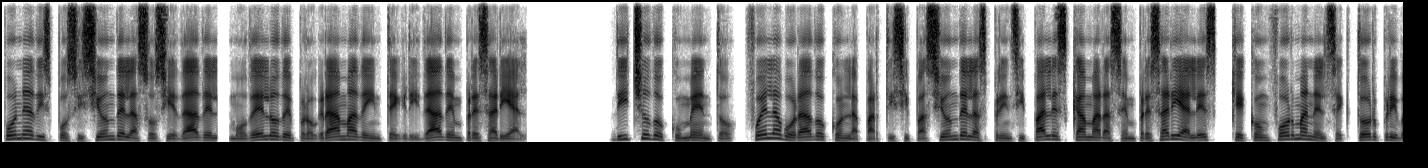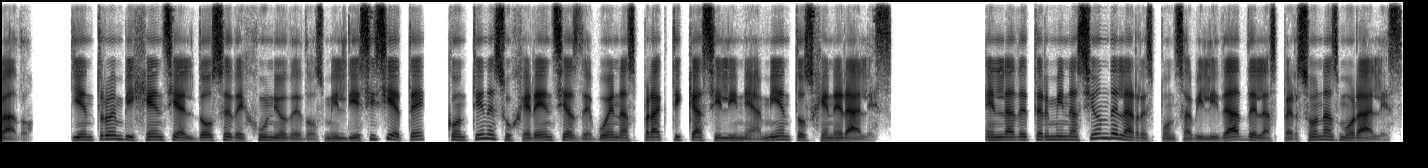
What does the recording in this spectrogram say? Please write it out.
pone a disposición de la sociedad el modelo de programa de integridad empresarial. Dicho documento fue elaborado con la participación de las principales cámaras empresariales que conforman el sector privado, y entró en vigencia el 12 de junio de 2017, contiene sugerencias de buenas prácticas y lineamientos generales. En la determinación de la responsabilidad de las personas morales,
